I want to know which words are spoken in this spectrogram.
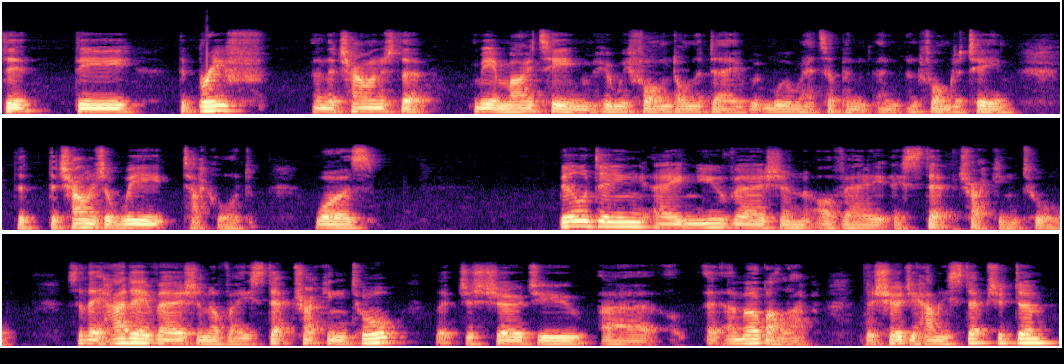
the the the brief and the challenge that me and my team, who we formed on the day, we, we met up and, and, and formed a team. The the challenge that we tackled was building a new version of a, a step tracking tool. So they had a version of a step tracking tool that just showed you uh, a mobile app that showed you how many steps you'd done.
